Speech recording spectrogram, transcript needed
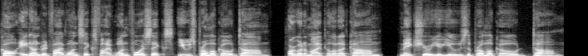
Call 800-516-5146. Use promo code TOM or go to mypillow.com. Make sure you use the promo code TOM.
